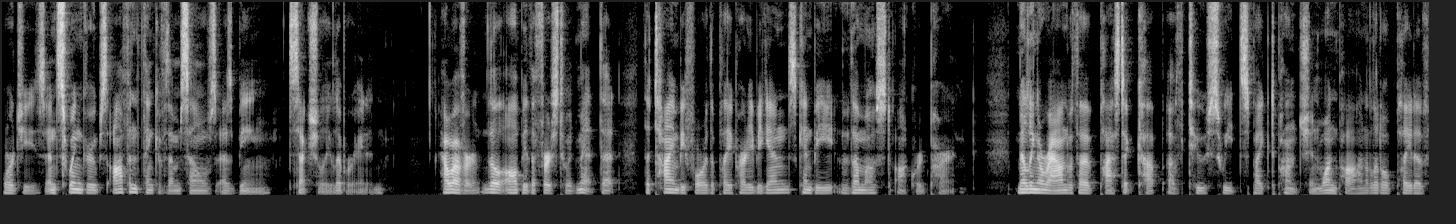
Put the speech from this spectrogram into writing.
orgies, and swing groups often think of themselves as being sexually liberated. However, they'll all be the first to admit that the time before the play party begins can be the most awkward part milling around with a plastic cup of too sweet spiked punch in one paw and a little plate of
